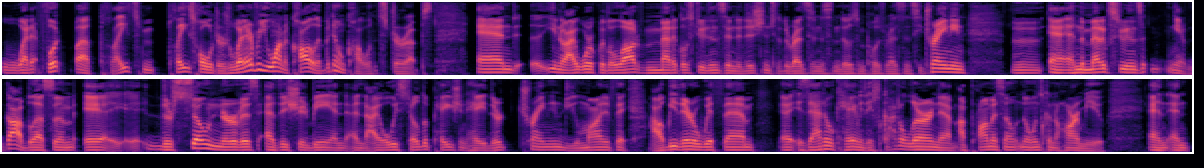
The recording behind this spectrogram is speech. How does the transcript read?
what foot uh, place placeholders, whatever you want to call it, but don't call them stirrups. And uh, you know, I work with a lot of medical students in addition to the residents and those in post residency training. And the medical students, you know, God bless them, eh, eh, they're so nervous as they should be. And and I always tell the patient, hey, they're training. Do you mind if they? I'll be there with them. Uh, is that okay? I mean, they've got to learn. Um, I promise, no, no one's going to harm you. And and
